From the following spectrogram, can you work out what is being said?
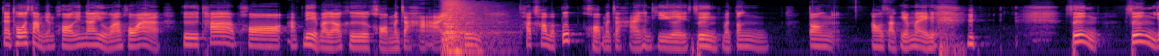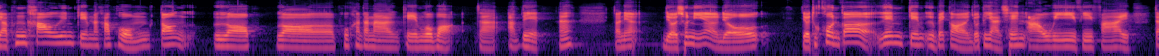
แต่โทรศัพท์ยังพอเล่นได้อยู่ว่า เพราะว่าคือถ้าพออัปเดตมาแล้วคือของมันจะหายซึ่งถ้าเข้ามาปุ๊บของมันจะหายทันทีเลย ซึ่งมันต้องต้องเอาสักเยอะใหม่เลยซึ่งซึ่งอย่าเพิ่งเข้าเล่นเกมนะครับผมต้องรอรอผู้พัฒนาเกมโรบอกจะอัปเดตนะ ตอนเนี้ย เดี๋ยวช่วงนี้อะเดี๋ยวเดี๋ยวทุกคนก็เล่นเกมอื่นไปก่อน ยกตัวอย่างเช่น RV Free Fire แต่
